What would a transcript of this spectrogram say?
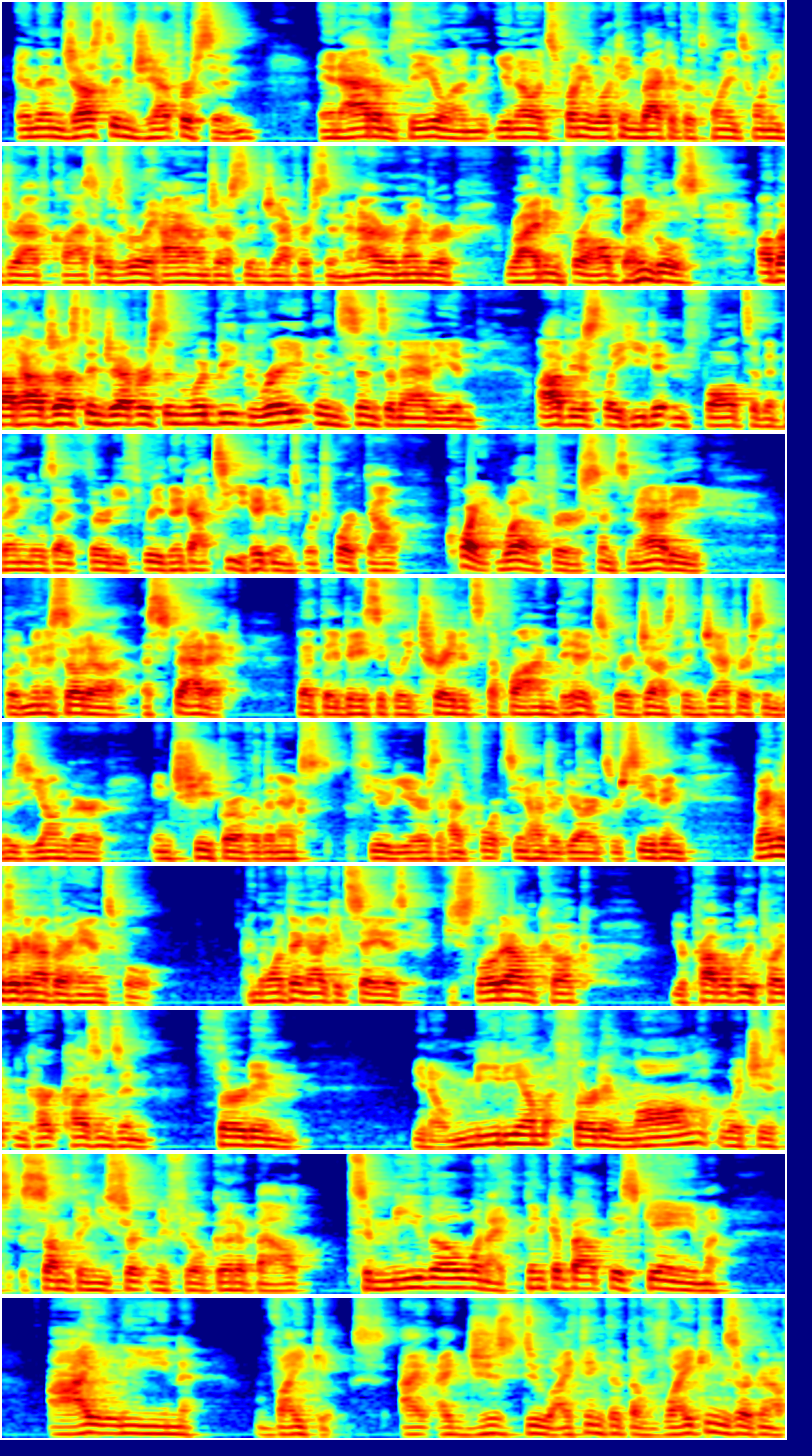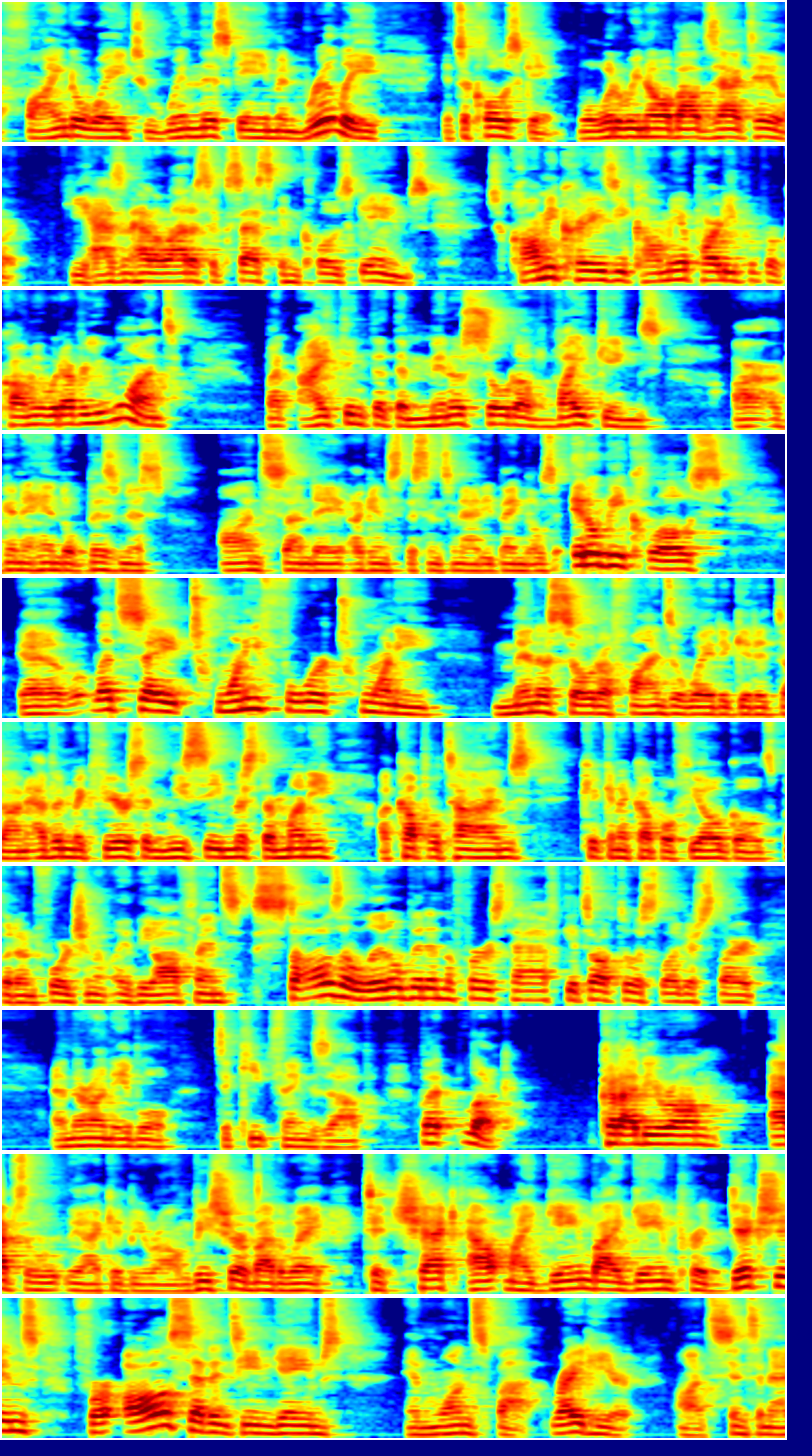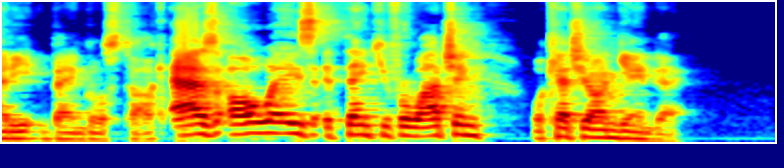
And then Justin Jefferson, and Adam Thielen, you know, it's funny looking back at the 2020 draft class. I was really high on Justin Jefferson, and I remember writing for all Bengals about how Justin Jefferson would be great in Cincinnati. And obviously, he didn't fall to the Bengals at 33. They got Tee Higgins, which worked out quite well for Cincinnati, but Minnesota ecstatic that they basically traded Stefon Diggs for Justin Jefferson, who's younger and cheaper over the next few years and have 1,400 yards receiving. Bengals are going to have their hands full and the one thing I could say is if you slow down Cook, you're probably putting Kirk Cousins in third and, you know, medium, third and long, which is something you certainly feel good about. To me, though, when I think about this game, I lean Vikings. I, I just do. I think that the Vikings are going to find a way to win this game. And really, it's a close game. Well, what do we know about Zac Taylor? He hasn't had a lot of success in close games. So call me crazy, call me a party pooper, call me whatever you want. But I think that the Minnesota Vikings are, are going to handle business on Sunday against the Cincinnati Bengals. It'll be close. Uh, let's say 24 20. Minnesota finds a way to get it done. Evan McPherson, we see Mr. Money a couple times, kicking a couple field goals, but unfortunately, the offense stalls a little bit in the first half, gets off to a sluggish start, and they're unable to keep things up. But look, could I be wrong? Absolutely, I could be wrong. Be sure, by the way, to check out my game by game predictions for all 17 games in one spot right here on Cincinnati Bengals Talk. As always, thank you for watching. We'll catch you on game day.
